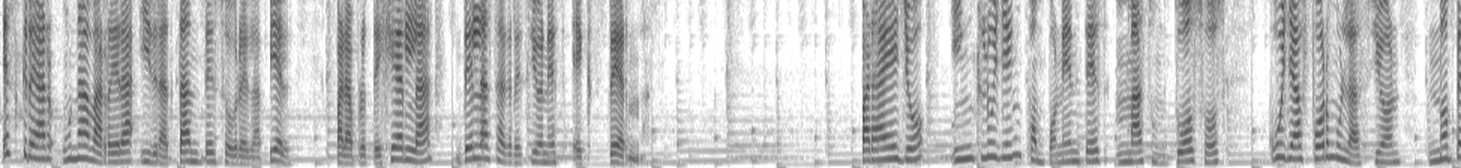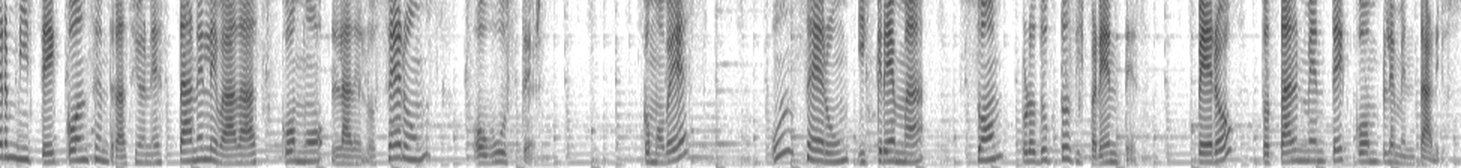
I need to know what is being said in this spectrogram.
es crear una barrera hidratante sobre la piel para protegerla de las agresiones externas. Para ello, incluyen componentes más suntuosos cuya formulación no permite concentraciones tan elevadas como la de los serums o boosters. Como ves, un serum y crema son productos diferentes, pero totalmente complementarios.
